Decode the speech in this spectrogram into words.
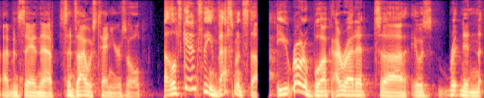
I've been saying that since I was 10 years old. Uh, let's get into the investment stuff. You wrote a book. I read it. Uh, it was written in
